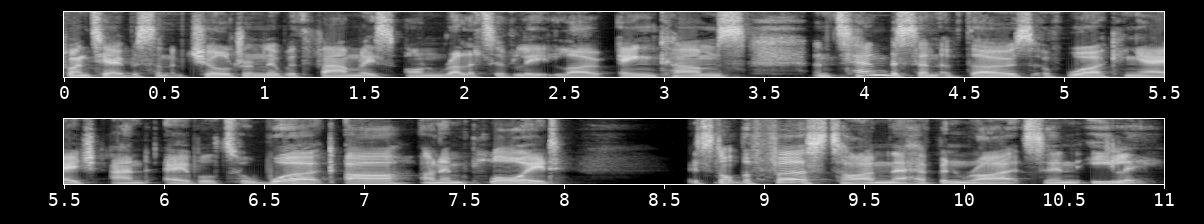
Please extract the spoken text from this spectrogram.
28% of children live with families on relatively low incomes, and 10% of those of working age and able to work are unemployed. It's not the first time there have been riots in Ely.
